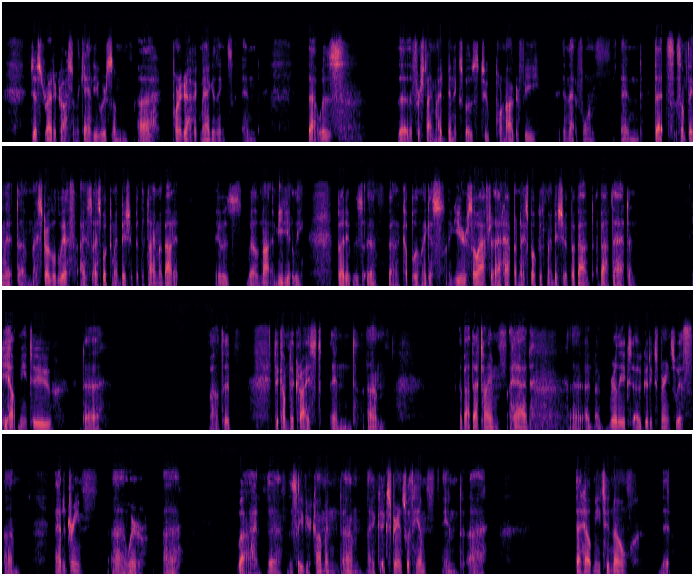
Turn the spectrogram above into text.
just right across from the candy were some uh, pornographic magazines, and that was the the first time I'd been exposed to pornography in that form, and that's something that um, I struggled with. I, I spoke to my bishop at the time about it. It was well, not immediately, but it was uh, about a couple, I guess, a year or so after that happened. I spoke with my bishop about about that, and he helped me to, to well, to to come to Christ. And um, about that time, I had a, a really ex- a good experience with um, I had a dream uh, where uh, well, I had the, the Savior come and um, I experienced with Him, and uh, that helped me to know that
